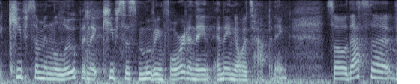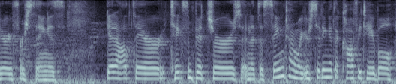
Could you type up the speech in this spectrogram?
it keeps them in the loop and it keeps us moving forward and they and they know it's happening. So that's the very first thing is get out there, take some pictures, and at the same time while you're sitting at the coffee table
